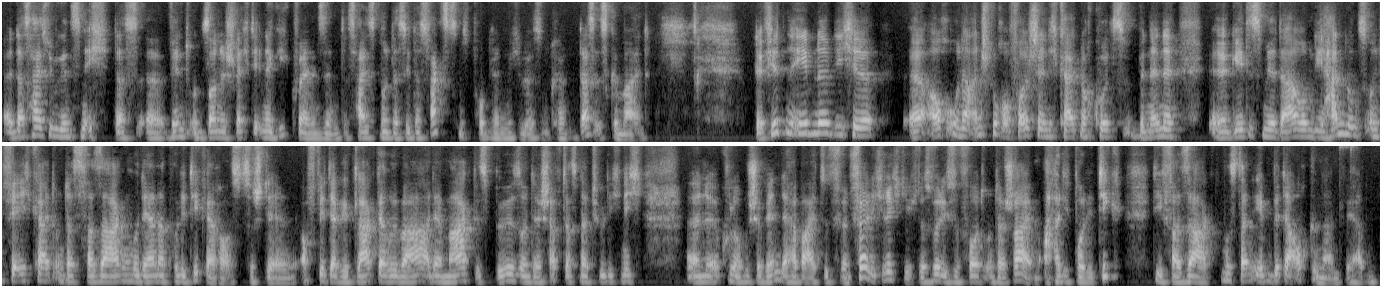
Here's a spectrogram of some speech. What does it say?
Äh, das heißt übrigens nicht, dass äh, Wind und Sonne schlechte Energiequellen sind. Das heißt nur, dass sie das Wachstumsproblem nicht lösen können. Das ist gemeint. Der vierten Ebene, die ich hier äh, auch ohne Anspruch auf Vollständigkeit noch kurz benenne, äh, geht es mir darum, die Handlungsunfähigkeit und das Versagen moderner Politik herauszustellen. Oft wird ja geklagt darüber, ah, der Markt ist böse und er schafft das natürlich nicht, eine ökologische Wende herbeizuführen. Völlig richtig, das würde ich sofort unterschreiben. Aber die Politik, die versagt, muss dann eben bitte auch genannt werden.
